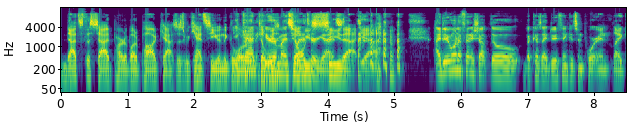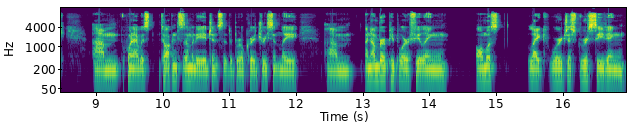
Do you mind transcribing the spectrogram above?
that's the sad part about a podcast is we can't see you in the glory until we until we sweater, see guys. that. Yeah, I do want to finish up though because I do think it's important. Like um, when I was talking to some of the agents at the brokerage recently, um, a number of people are feeling almost like we're just receiving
